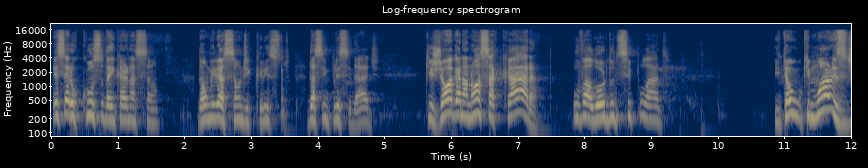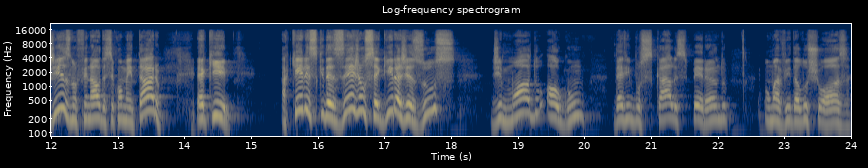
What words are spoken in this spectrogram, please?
Esse era o custo da encarnação, da humilhação de Cristo, da simplicidade, que joga na nossa cara o valor do discipulado. Então, o que Morris diz no final desse comentário é que aqueles que desejam seguir a Jesus, de modo algum, devem buscá-lo esperando uma vida luxuosa,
